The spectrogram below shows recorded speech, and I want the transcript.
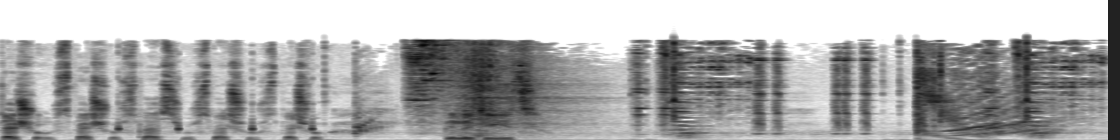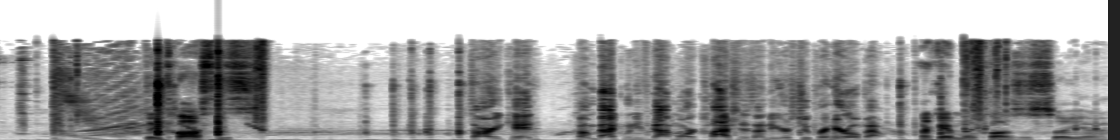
Special, special, special, special, special abilities. Three classes? Sorry, kid. Come back when you've got more clashes under your superhero belt. Okay, more classes, so yeah.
